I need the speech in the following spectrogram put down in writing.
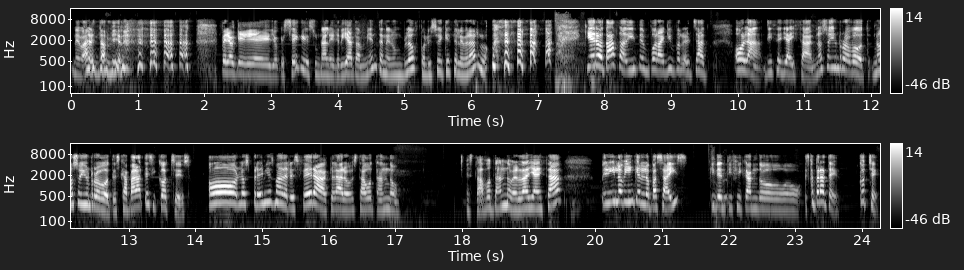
Me valen también. Pero que yo que sé, que es una alegría también tener un blog, por eso hay que celebrarlo. Quiero taza, dicen por aquí por el chat. Hola, dice Yaiza, no soy un robot, no soy un robot, escaparates y coches. Oh, los premios Madresfera, claro, está votando. Está votando, ¿verdad, Yaiza? Y lo bien que lo pasáis, identificando... Escaparate, coche,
